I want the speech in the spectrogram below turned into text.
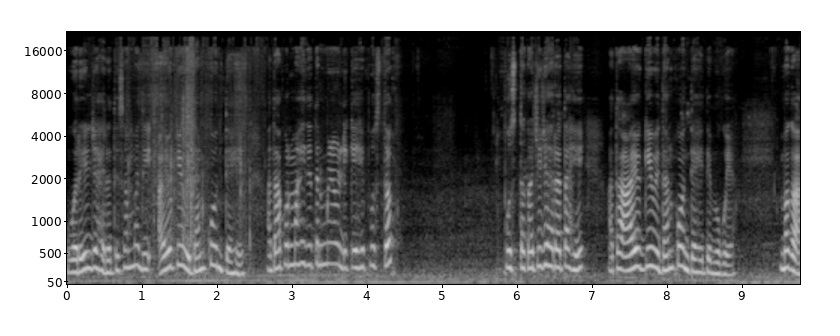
वरील जाहिरातीसंबंधी अयोग्य विधान कोणते आहे? आता आपण माहिती तर मिळवली की हे पुस्तक पुस्तकाची जाहिरात आहे. आता अयोग्य विधान कोणते आहे ते बघूया. बघा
